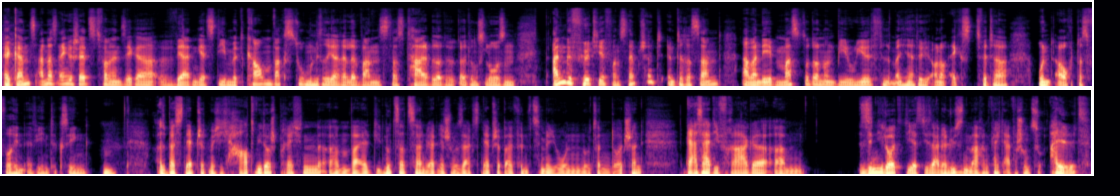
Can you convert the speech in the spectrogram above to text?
Äh, ganz anders eingeschätzt von den Sega werden jetzt die mit kaum Wachstum und niedriger Relevanz, das Tal bedeutungslosen, angeführt hier von Snapchat, interessant, aber neben Mastodon und Be Real findet man hier natürlich auch noch Ex-Twitter und auch das vorhin erwähnte Xing. Hm. Also bei Snapchat möchte ich hart widersprechen, ähm, weil die Nutzerzahlen, wir hatten ja schon gesagt, Snapchat bei 15 Millionen Nutzern in Deutschland. Da ist halt die Frage, ähm, sind die Leute, die jetzt diese Analysen machen, vielleicht einfach schon zu alt?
